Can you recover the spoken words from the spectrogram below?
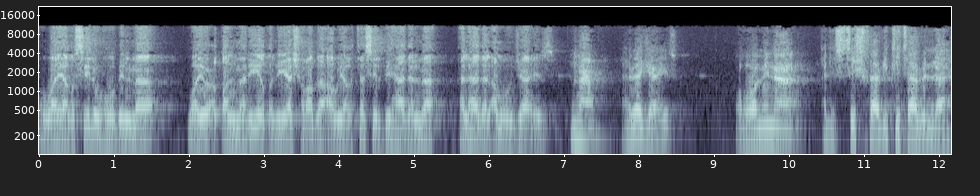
ويغسله بالماء ويعطى المريض ليشرب أو يغتسل بهذا الماء. هل هذا الأمر جائز؟ نعم هذا جائز وهو من الاستشفاء بكتاب الله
